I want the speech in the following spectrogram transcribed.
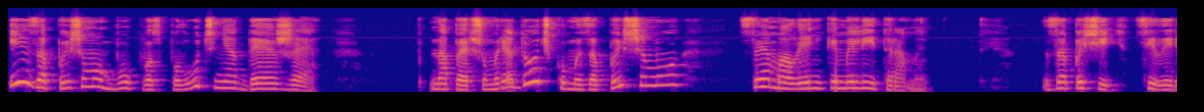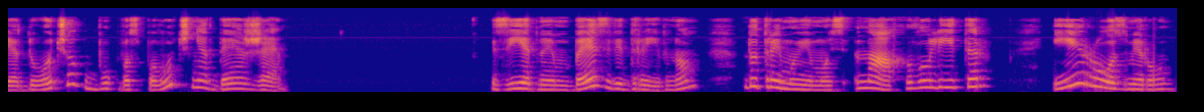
і запишемо буквосполучення ДЖ. На першому рядочку ми запишемо це маленькими літерами. Запишіть цілий рядочок буквосполучення ДЖ. З'єднуємо безвідривно, дотримуємось нахилу літер і розміру.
